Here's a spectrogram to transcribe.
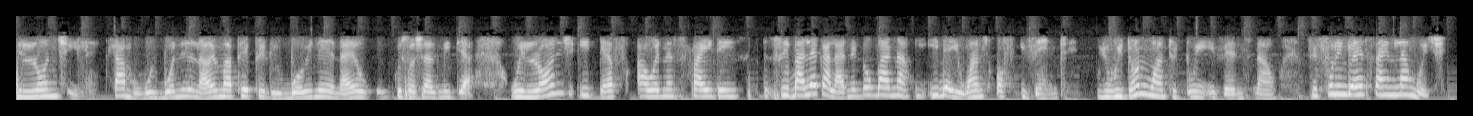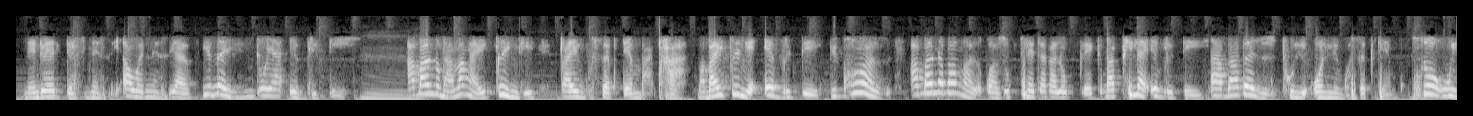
silontshile mhlawumbi ubuyibonile uyibonile nayo kwi-social media. We launch i-deaf awareness fridays sibaleka yokubana ibe yi-once off event. We don't want to do i-events now. Sifuna into ye-sign language nento ye-deafness i-awareness yayo. Ibe yinto ya-everyday abantu mabangayicingi xa inguseptemba qha mabayicinge everyday because abantu abangakwazi ukuthetha kaloku black baphila everyday ababezizithuli only ngoseptemba so we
